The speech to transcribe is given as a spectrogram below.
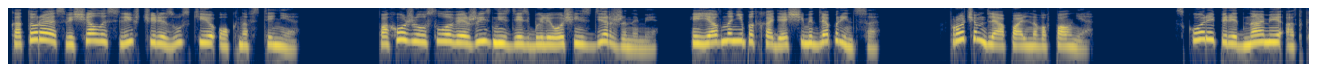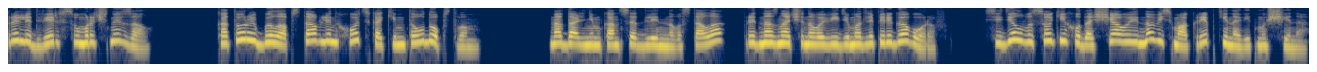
которая освещалась лишь через узкие окна в стене. Похоже, условия жизни здесь были очень сдержанными и явно неподходящими для принца. Впрочем, для опального вполне. Вскоре перед нами открыли дверь в сумрачный зал, который был обставлен хоть с каким-то удобством. На дальнем конце длинного стола, предназначенного, видимо, для переговоров, сидел высокий, худощавый, но весьма крепкий на вид мужчина.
